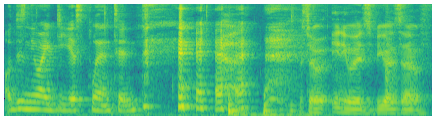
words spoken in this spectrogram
all these new ideas planted. So, anyways, if you guys have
